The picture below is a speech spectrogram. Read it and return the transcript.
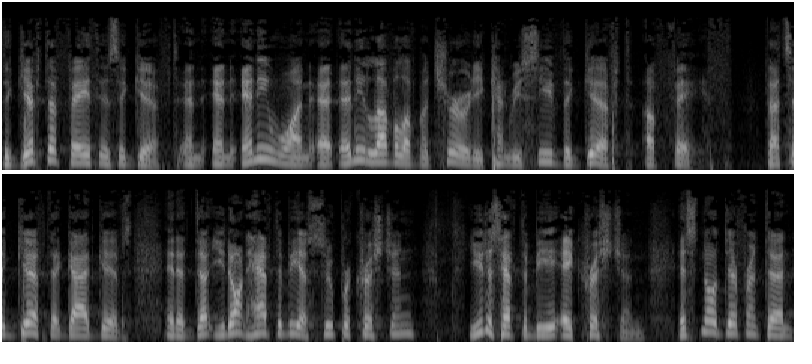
The gift of faith is a gift, and, and anyone at any level of maturity can receive the gift of faith. That's a gift that God gives. And it you don't have to be a super Christian. You just have to be a Christian. It's no different than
